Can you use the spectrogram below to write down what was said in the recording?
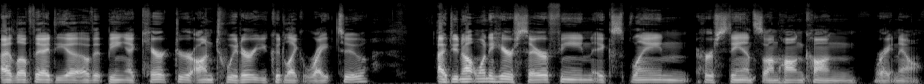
I love the idea of it being a character on Twitter you could, like, write to. I do not want to hear Seraphine explain her stance on Hong Kong right now.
